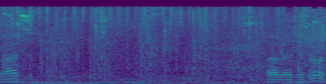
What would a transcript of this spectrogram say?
Was? Aber was ist los?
